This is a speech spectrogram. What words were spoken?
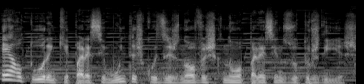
É a altura em que aparecem muitas coisas novas que não aparecem nos outros dias.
